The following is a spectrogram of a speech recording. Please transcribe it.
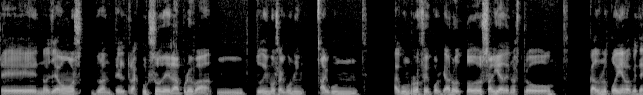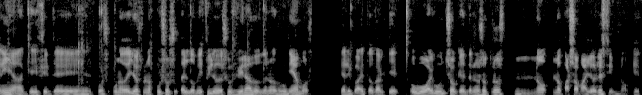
eh, nos llevamos durante el transcurso de la prueba, mm, tuvimos algún, algún, algún roce, porque claro, todo salía de nuestro, cada uno ponía lo que tenía, que decirte, pues uno de ellos nos puso el domicilio de su oficina donde nos reuníamos. Y total, que hubo algún choque entre nosotros, no, no pasó a mayores, sino que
